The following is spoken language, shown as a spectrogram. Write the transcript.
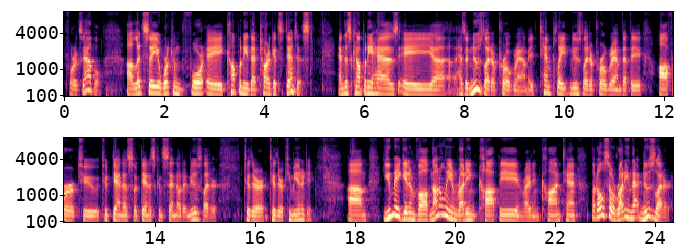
For example, uh, let's say you're working for a company that targets dentists. And this company has a uh, has a newsletter program, a template newsletter program that they offer to to dentists, so dentists can send out a newsletter to their to their community um, you may get involved not only in writing copy and writing content, but also writing that newsletter,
